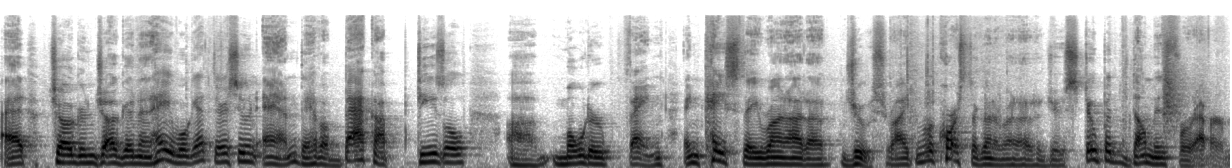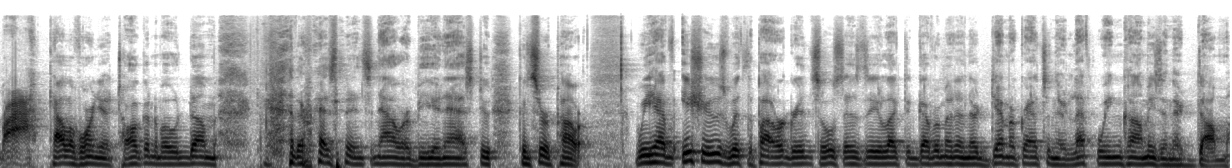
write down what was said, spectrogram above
at chugging, chugging, and hey, we'll get there soon. And they have a backup diesel uh, motor thing in case they run out of juice, right? And of course they're going to run out of juice. Stupid, dumb is forever. Bah, California talking about dumb. the residents now are being asked to conserve power. We have issues with the power grid, so says the elected government, and they're Democrats and they're left wing commies and they're dumb.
